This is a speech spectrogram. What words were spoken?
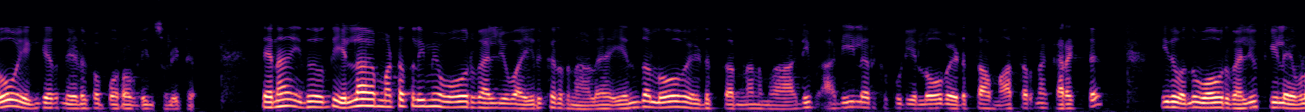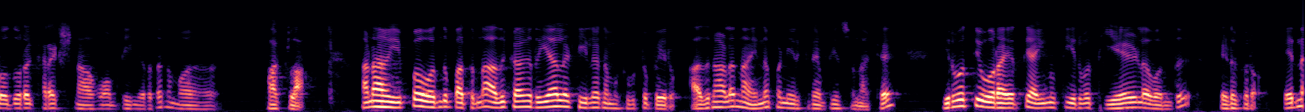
லோ எங்கேருந்து எடுக்க போகிறோம் அப்படின்னு சொல்லிட்டு. ஏன்னா இது வந்து எல்லா மட்டத்துலேயுமே ஓவர் வேல்யூவாக இருக்கிறதுனால எந்த லோவை எடுத்தோம்னா நம்ம அடி அடியில் இருக்கக்கூடிய லோவை எடுத்தால் மாத்திரம் தான் கரெக்டு இது வந்து ஓவர் வேல்யூ கீழே எவ்வளோ தூரம் கரெக்ஷன் ஆகும் அப்படிங்கிறத நம்ம பார்க்கலாம். ஆனால் இப்போ வந்து பார்த்தோம்னா அதுக்காக ரியாலிட்டியில் நமக்கு விட்டு போயிடும் அதனால நான் என்ன பண்ணியிருக்கிறேன் அப்படின்னு சொன்னாக்க இருபத்தி ஓராயிரத்தி ஐநூற்றி இருபத்தி ஏழை வந்து எடுக்கிறோம். என்ன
